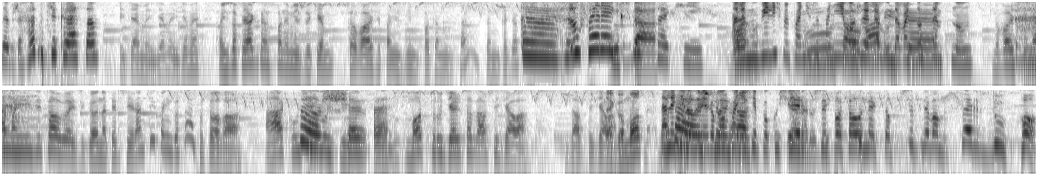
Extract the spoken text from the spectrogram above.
Dobrze, chodźcie, klaso. Idziemy, idziemy, idziemy. Pani Zofia, jak tam z panem Jerzykiem? Całowała się pani z nim potem, ten, ten tego? Ech, luferek Usta. bez takich. Ale mówiliśmy pani, że pani nie może udawać się. dostępną. No właśnie, miała pani nigdzie całować go na pierwszej randce i pani go sama pocałowała. A, kusi, kusi. Proszę was. Moc rudzielca zawsze działa. Zawsze działa. Tego moc? Dalej No nie rozumiem, czemu pani Komentarz. się pokusiła na Pierwszy Rudy. pocałunek to przypnę wam serducho.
